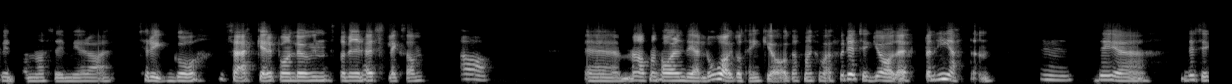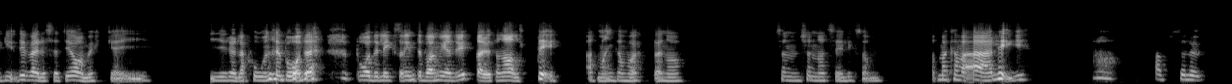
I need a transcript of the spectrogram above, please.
vill känna sig mera trygg och säker på en lugn, stabil häst liksom. Ja. Eh, men att man har en dialog då tänker jag. Att man kan vara, för det tycker jag, är öppenheten. Mm. Det, det, tycker, det värdesätter jag mycket i, i relationer. Både, både liksom, inte bara medryttare utan alltid. Att man kan vara öppen och sen känna sig liksom, att man kan vara ärlig. Absolut.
